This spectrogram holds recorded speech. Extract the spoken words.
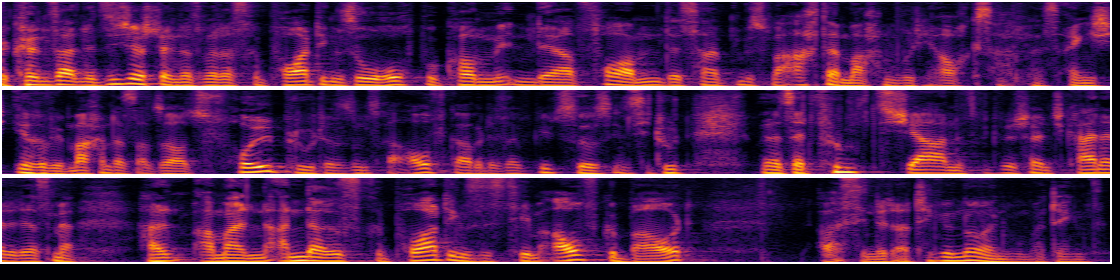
wir können es halt nicht sicherstellen, dass wir das Reporting so hoch bekommen in der Form. Deshalb müssen wir Achter machen, wo die auch gesagt haben, das ist eigentlich irre. Wir machen das also aus Vollblut, das ist unsere Aufgabe. Deshalb gibt es so das Institut das seit 50 Jahren. Es wird wahrscheinlich keiner, der das mehr halt einmal ein anderes Reporting-System aufgebaut. Aber es sind nicht Artikel 9, wo man denkt,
